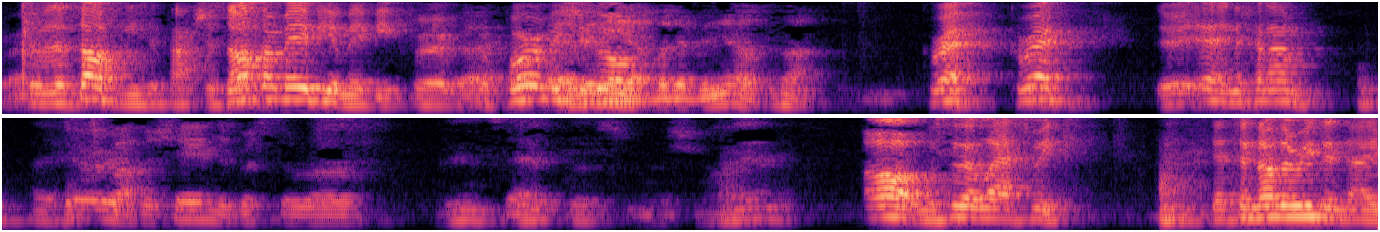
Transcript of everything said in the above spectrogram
right. There was a suffix. He said Pasha Zachar maybe, or maybe for for Right. Purim he should go. else- But everything else, not. Correct, correct. There, yeah, in the Chanam. I heard B'Shem the Brisker Rav. Didn't skip the Shmaya? Oh, we saw that last week. That's another reason I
